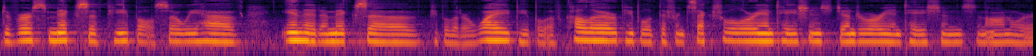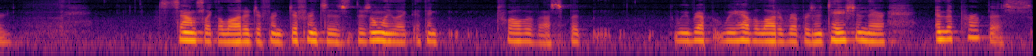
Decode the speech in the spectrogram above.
diverse mix of people. So we have in it a mix of people that are white, people of color, people with different sexual orientations, gender orientations, and onward. Sounds like a lot of different differences. There's only like, I think, 12 of us, but we, rep- we have a lot of representation there. And the purpose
